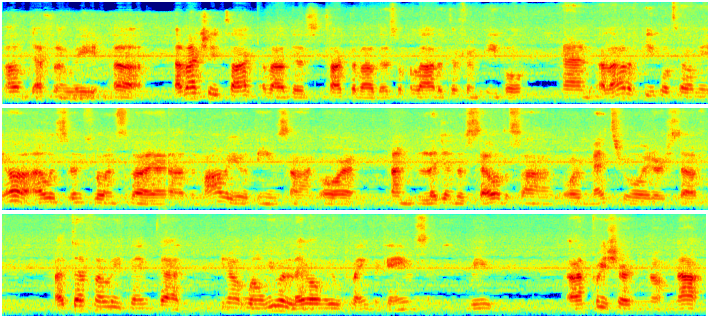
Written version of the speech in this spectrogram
Oh definitely. Uh, i've actually talked about this talked about this with a lot of different people and a lot of people tell me oh i was influenced by uh, the mario theme song or a legend of zelda song or metroid or stuff i definitely think that you know when we were little and we were playing the games we i'm pretty sure not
